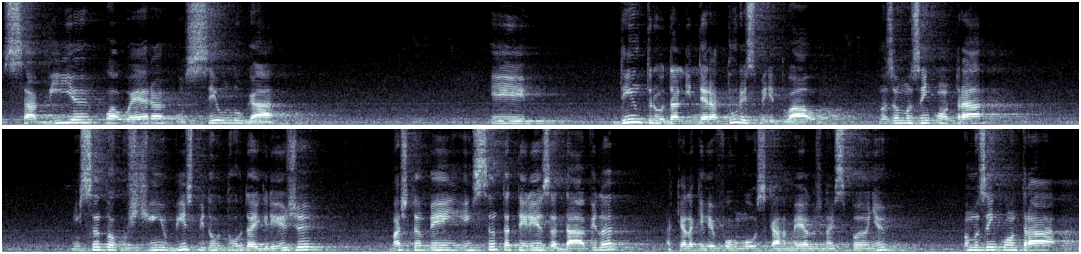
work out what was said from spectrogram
sabia qual era o seu lugar. E dentro da literatura espiritual, nós vamos encontrar em Santo Agostinho, bispo e doutor da igreja, mas também em Santa Teresa d'Ávila, aquela que reformou os Carmelos na Espanha. Vamos encontrar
